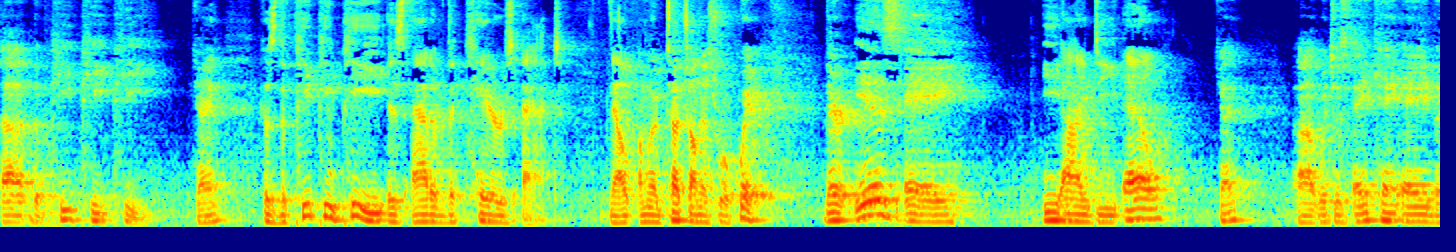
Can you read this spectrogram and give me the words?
uh, the PPP, okay? Because the PPP is out of the CARES Act. Now, I'm going to touch on this real quick. There is a EIDL, okay, uh, which is AKA the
